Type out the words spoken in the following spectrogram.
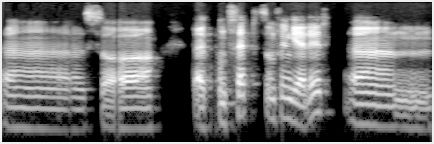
Eh, så det er et konsept som fungerer. Eh,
